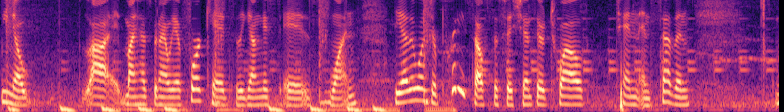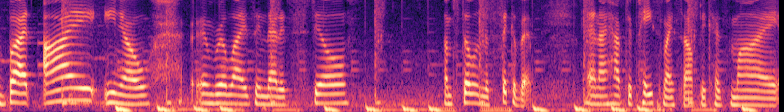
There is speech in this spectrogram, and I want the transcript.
you know, my husband and I, we have four kids. The youngest is one. The other ones are pretty self sufficient. They're 12, 10, and 7 but I, you know, am realizing that it's still, I'm still in the thick of it. And I have to pace myself because my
